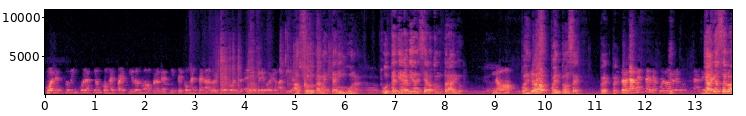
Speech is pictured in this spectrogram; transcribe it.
¿Cuál es su vinculación con el Partido Nuevo Progresista y con el senador Gregorio, eh, Gregorio Matías? Absolutamente ninguna. ¿Usted tiene evidencia de lo contrario? No, Pues yo entonces, pues entonces per- per- solamente le puedo Eh, preguntar. ya yo se lo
